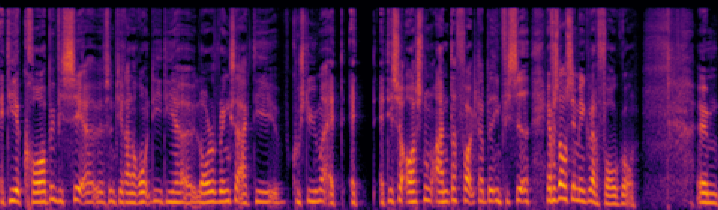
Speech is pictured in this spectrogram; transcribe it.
er de her kroppe, vi ser, øh, som de render rundt i, de her Lord of Rings-agtige kostymer, at, at, at det så også nogle andre folk, der er blevet inficeret? Jeg forstår simpelthen ikke, hvad der foregår. Øhm,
